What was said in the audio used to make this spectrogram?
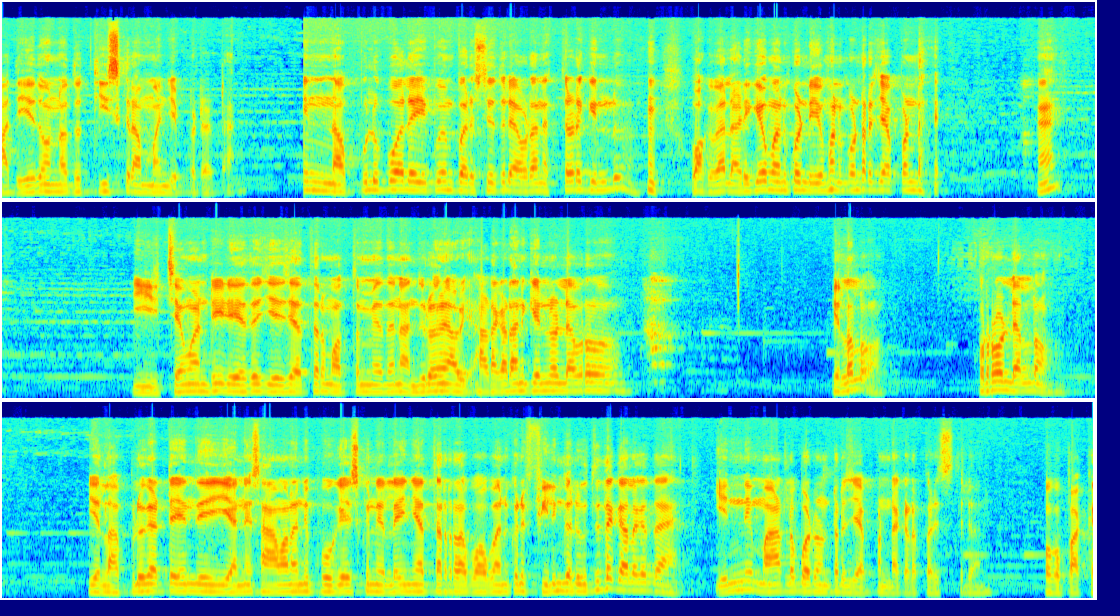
అది ఏదో ఉన్నదో తీసుకురమ్మని చెప్పాడట. ఇన్ని అప్పులు పోలే అయిపోయిన పరిస్థితులు ఎవడైనా ఎత్తాడు గిల్లు ఒకవేళ అడిగామనుకోండి ఏమనుకుంటారు చెప్పండి. ఈ ఇచ్చామంటే ఏదో చేసేస్తారు మొత్తం మీద అందులో అవి అడగడానికి వెళ్ళిన వాళ్ళు ఎవరు? పిల్లలు. కుర్రోళ్ళు వెళ్ళం వీళ్ళు అప్పులు కట్టేయింది ఇవన్నీ సామాన్లన్నీ పోగేసుకుని ఇలా ఏం చేస్తారా బాబు అనుకునే ఫీలింగ్ కలుగుతుందే కలగదా? ఎన్ని మాటలు పడి ఉంటారు చెప్పండి అక్కడ పరిస్థితులు ఒక పక్క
